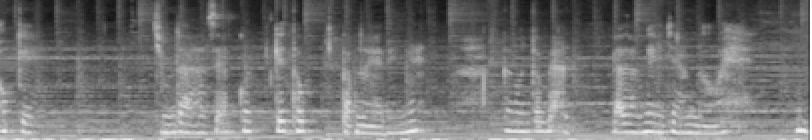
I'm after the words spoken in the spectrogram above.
Ok, chúng ta sẽ kết thúc tập này đi nhé. Cảm ơn các bạn đã lắng nghe trang nói.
